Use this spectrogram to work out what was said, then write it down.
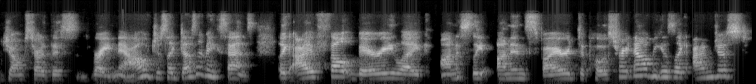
jumpstart this right now just like doesn't make sense. Like i've felt very like honestly uninspired to post right now because like i'm just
